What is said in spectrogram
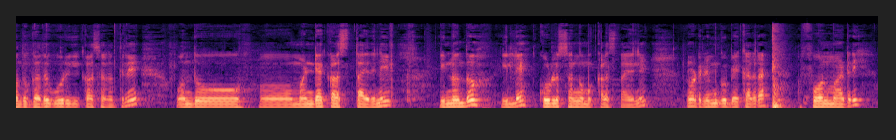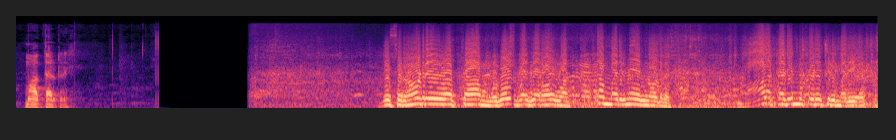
ಒಂದು ಗದಗ ಊರಿಗೆ ಕಳ್ಸಾಕತ್ತೀನಿ, ಒಂದು ಮಂಡ್ಯ ಕಳಿಸ್ತಾ ಇದ್ದೀನಿ ಇನ್ನೊಂದು ಇಲ್ಲೇ ಕೂಡಲು ಸಂಗಮಕ್ಕೆ ಕಳಿಸ್ತಾ ಇದ್ದೀನಿ ನೋಡಿರಿ ನಿಮಗೂ ಬೇಕಾದ್ರೆ ಫೋನ್ ಮಾಡಿರಿ, ಮಾತಾಡ್ರಿ. ಸರ್ ನೋಡ್ರಿ ಇವತ್ತ ಮೊದಲ ಬಜಾರ್ ಒಟ್ಟ ಮರಿನೇ ಇಲ್ಲ ನೋಡ್ರಿ. ಭಾಳ ಕಡಿಮೆ ಕಡಿತ್ರಿ ಮರಿ ಇವತ್ತು.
